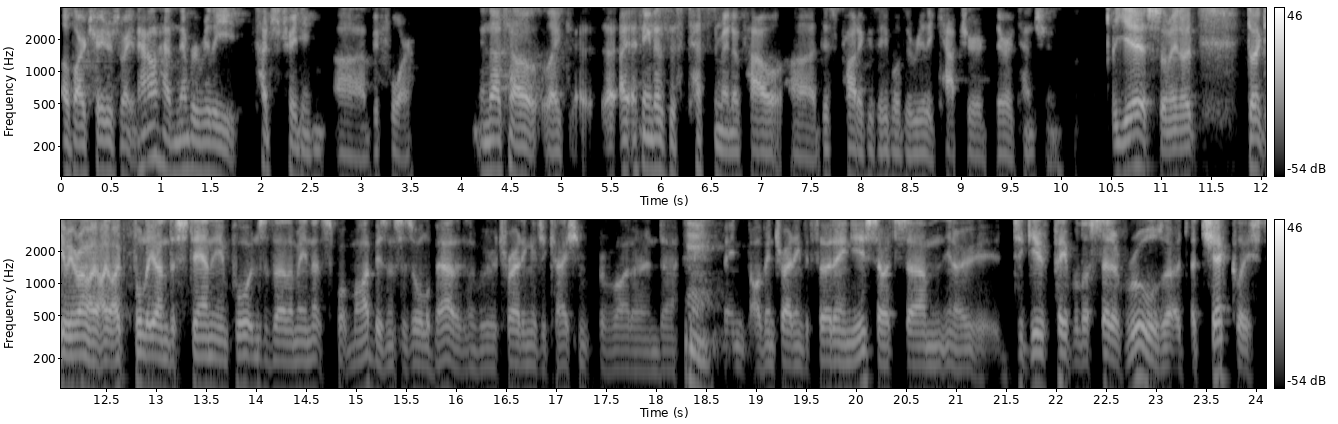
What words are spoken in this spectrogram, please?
of our traders right now have never really touched trading uh, before. and that's how like I, I think that's this testament of how uh, this product is able to really capture their attention. Yes, I mean, I, don't get me wrong. I, I, fully understand the importance of that. I mean, that's what my business is all about. We're a trading education provider, and uh, mm. been, I've been trading for 13 years. So it's um, you know to give people a set of rules, a, a, checklist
